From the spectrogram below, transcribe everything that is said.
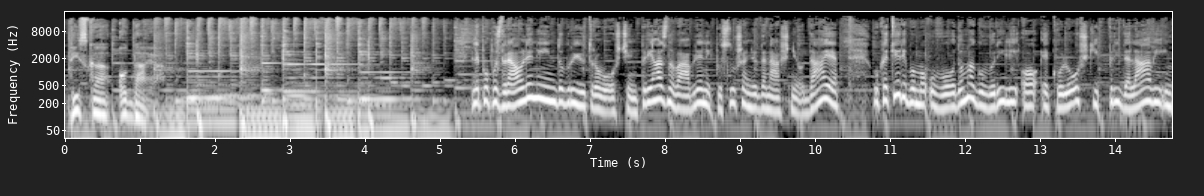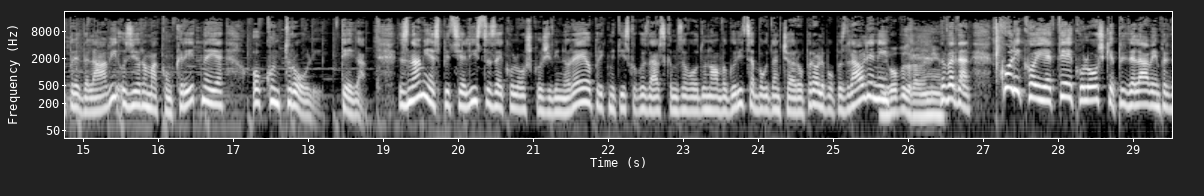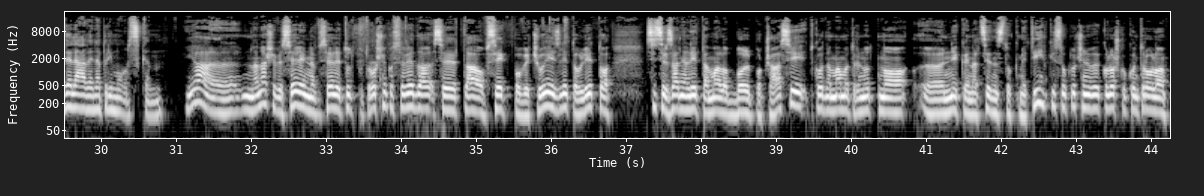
Kmetijska oddaja. Lepo pozdravljeni in dobro jutro voščin. Prijazno vabljeni k poslušanju današnje oddaje, v kateri bomo uvodoma govorili o ekološki pridelavi in predelavi oziroma konkretneje o kontroli. Tega. Z nami je specialist za ekološko živinorejo pri Kmetijsko-gozdarskem zavodu Nova Gorica Bogdan Čarov. Prav lepo pozdravljeni. Lepo pozdravljeni. Dobar dan. Koliko je te ekološke pridelave in predelave na primorskem? Ja, na naše veselje in na veselje tudi potrošnikov seveda se ta obseg povečuje iz leta v leto. Sicer zadnja leta malo bolj počasi, tako da imamo trenutno eh, nekaj nad 700 kmetij, ki so vključeni v ekološko kontrolo.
